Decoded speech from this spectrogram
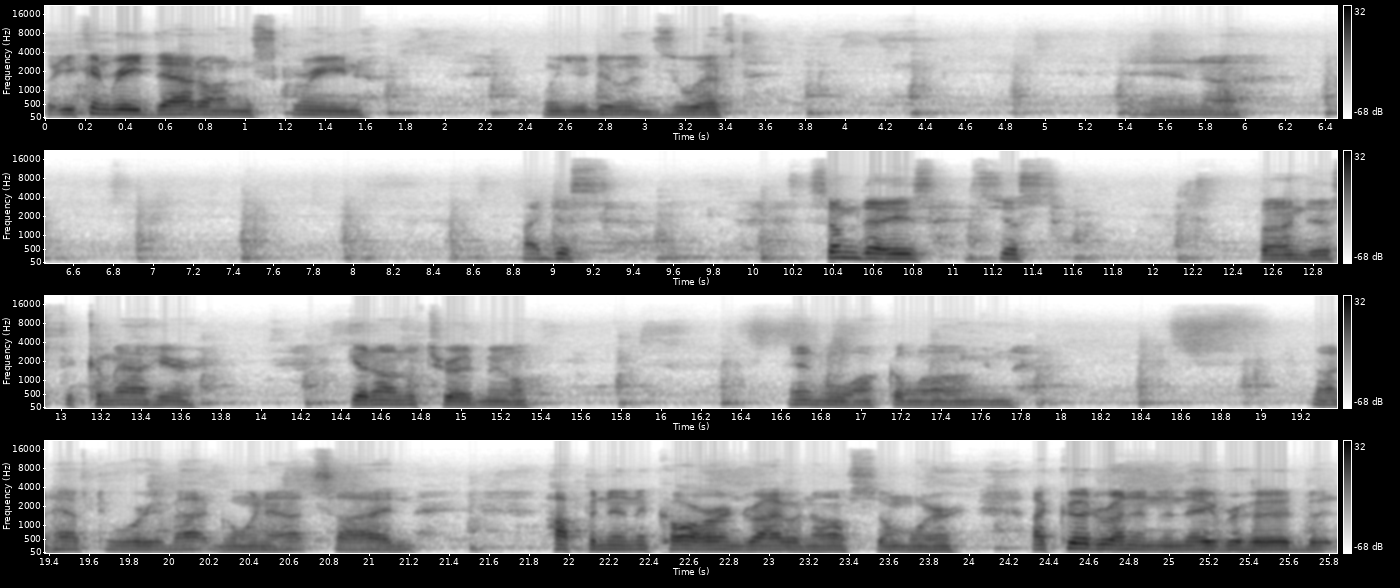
but you can read that on the screen when you're doing Zwift. And uh, I just, some days it's just fun just to come out here, get on the treadmill, and walk along and not have to worry about going outside, hopping in the car and driving off somewhere. I could run in the neighborhood, but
